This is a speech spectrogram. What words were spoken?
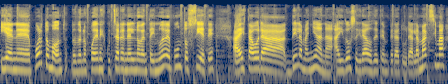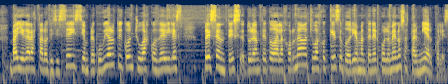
Y en eh, Puerto Montt, donde nos pueden escuchar en el 99.7, a esta hora de la mañana hay 12 grados de temperatura. La máxima va a llegar hasta los 16, siempre cubierto y con chubascos débiles presentes durante toda la jornada, chubascos que se podrían mantener por lo menos hasta el miércoles.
